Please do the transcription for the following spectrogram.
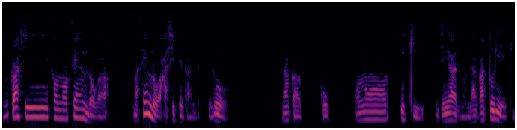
昔、その線路が、まあ、線路が走ってたんですけど、なんか、こ、の駅、JR の長鳥駅っ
